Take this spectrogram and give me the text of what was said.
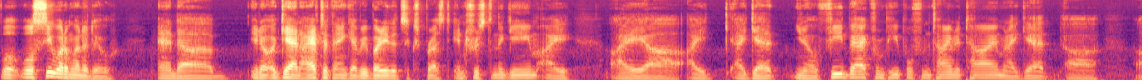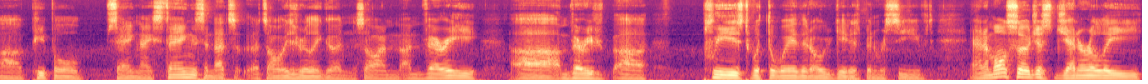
we'll we'll see what I'm gonna do, and uh, you know, again, I have to thank everybody that's expressed interest in the game. I I uh, I I get you know feedback from people from time to time, and I get uh, uh, people saying nice things, and that's that's always really good. And so I'm I'm very uh, I'm very uh, pleased with the way that Gate has been received, and I'm also just generally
